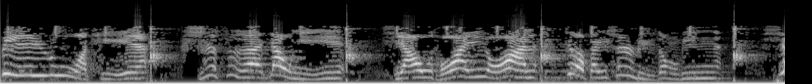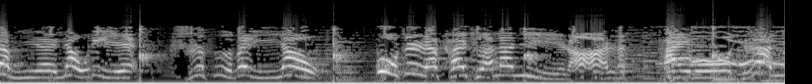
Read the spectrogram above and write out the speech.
兵若铁，十四要你小团圆。这本是吕洞宾向你要的十四味药，不知猜全了你人猜不全呐。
